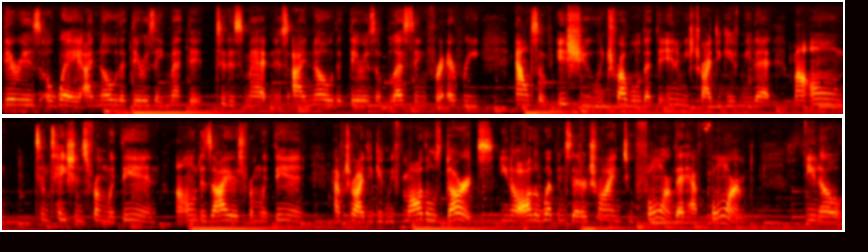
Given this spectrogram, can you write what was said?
there is a way. I know that there is a method to this madness. I know that there is a blessing for every ounce of issue and trouble that the enemies tried to give me, that my own temptations from within, my own desires from within have tried to give me, from all those darts, you know, all the weapons that are trying to form, that have formed, you know,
